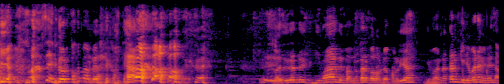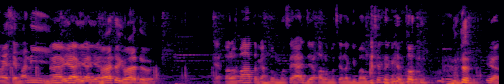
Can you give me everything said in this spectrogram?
Iya, saya di luar kota. Luar kota. Maksudnya tuh gimana tuh Bang? Ntar kalau udah kuliah gimana? Kan kehidupannya beda sama SMA nih. Nah, iya iya iya. Gimana tuh? Gimana tuh? Ya kalau mah tergantung mood saya aja. Kalau mood saya lagi bagus saya ngentot. Iya.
